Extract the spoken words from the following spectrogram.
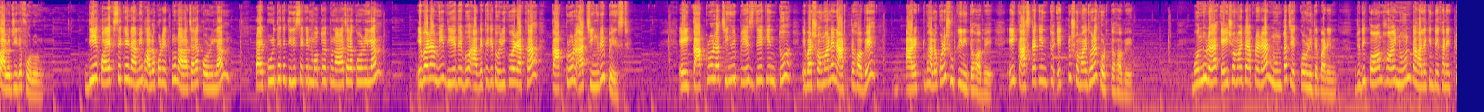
কালো জিরে ফোড়ন। দিয়ে কয়েক সেকেন্ড আমি ভালো করে একটু নাড়াচাড়া করে নিলাম। প্রায় কুড়ি থেকে তিরিশ সেকেন্ড মতো একটু নাড়াচাড়া করে নিলাম। এবার আমি দিয়ে দেব আগে থেকে তৈরি করে রাখা কাঁকরোল আর চিংড়ির পেস্ট। এই কাঁকরোল আর চিংড়ি পেস্ট দিয়ে কিন্তু এবার সমানে নাড়তে হবে আর একটু ভালো করে শুকিয়ে নিতে হবে। এই কাজটা কিন্তু একটু সময় ধরে করতে হবে। বন্ধুরা, এই সময়টা আপনারা নুনটা চেক করে নিতে পারেন। যদি কম হয় নুন, তাহলে কিন্তু এখানে একটু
